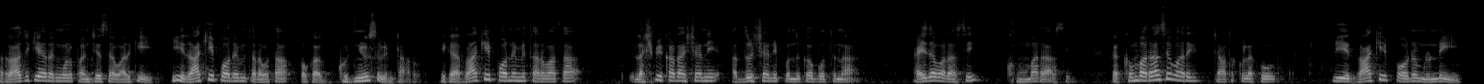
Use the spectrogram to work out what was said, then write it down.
రాజకీయ రంగంలో పనిచేసే వారికి ఈ రాఖీ పౌర్ణమి తర్వాత ఒక గుడ్ న్యూస్ వింటారు. ఇక రాఖీ పౌర్ణమి తర్వాత లక్ష్మీ కటాక్షాన్ని అదృశ్యాన్ని పొందుకోబోతున్న ఐదవ రాశి కుంభరాశి. ఇక కుంభరాశి వారి జాతకులకు ఈ రాఖీ పౌర్ణం నుండి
